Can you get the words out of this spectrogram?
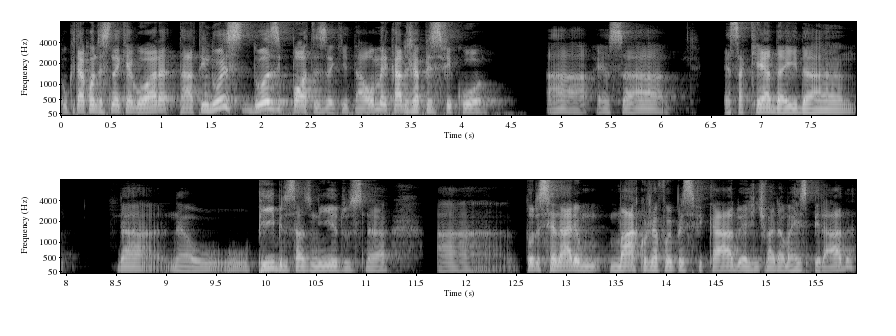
o que está acontecendo aqui agora, tá? Tem duas, duas hipóteses aqui, tá? Ou o mercado já precificou a, essa, essa queda aí da, da né, o, o, PIB dos Estados Unidos, né? A, todo o cenário macro já foi precificado e a gente vai dar uma respirada,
